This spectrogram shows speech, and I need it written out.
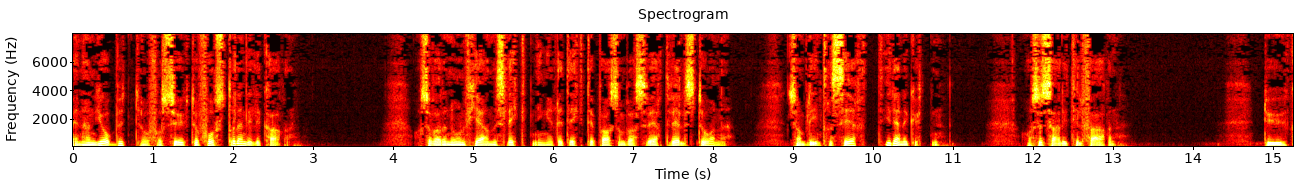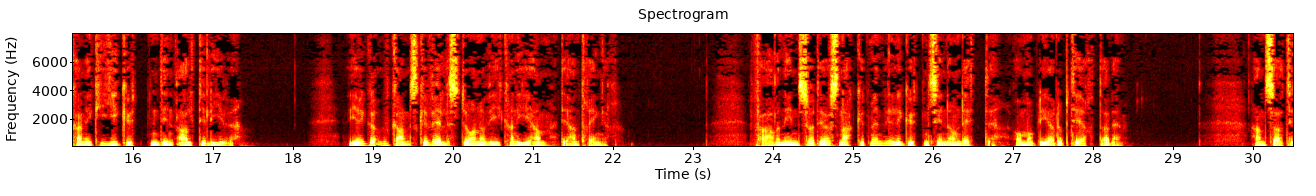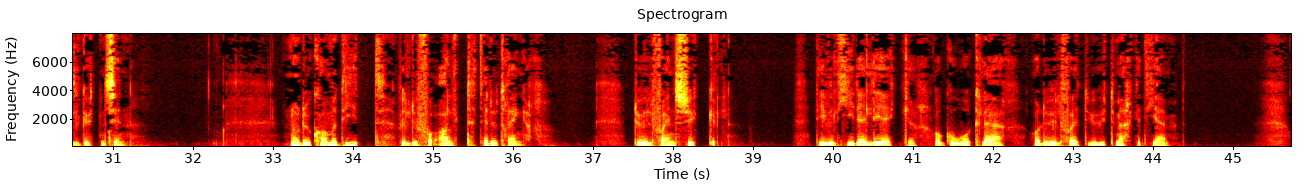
men han jobbet og forsøkte å fostre den lille karen og så var det noen fjerne slektninger, et ektepar som var svært velstående, som ble interessert i denne gutten, og så sa de til faren, du kan ikke gi gutten din alt i livet. Vi er ganske velstående, og vi kan gi ham det han trenger. Faren innså det og snakket med den lille gutten sin om dette, om å bli adoptert av dem. Han sa til gutten sin, når du kommer dit, vil du få alt det du trenger. Du vil få en sykkel. De vil gi deg leker og gode klær, og du vil få et utmerket hjem.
